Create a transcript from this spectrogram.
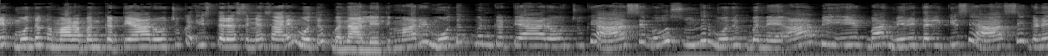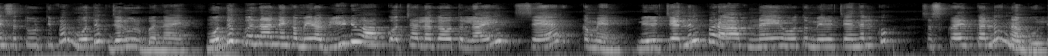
एक मोदक हमारा बनकर तैयार हो चुका इस तरह से मैं सारे मोदक बना लेती हमारे मोदक बनकर तैयार हो चुके आज से बहुत सुंदर मोदक बने आप भी एक बार मेरे तरीके से आज से गणेश चतुर्थी पर मोदक ज़रूर बनाएँ। मोदक बनाने का मेरा वीडियो आपको अच्छा लगा हो तो लाइक, शेयर, कमेंट। मेरे चैनल पर आप नए हो तो मेरे चैनल को सब्सक्राइब करना न भूलें।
